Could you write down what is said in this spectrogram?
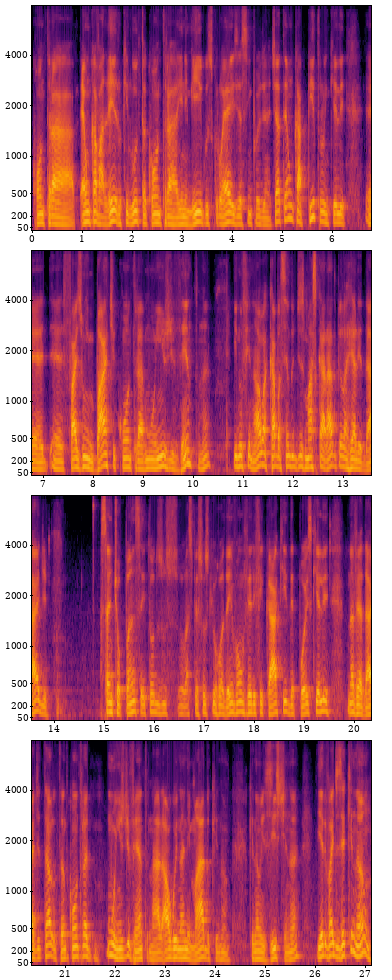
contra é um cavaleiro que luta contra inimigos cruéis e assim por diante. É até um capítulo em que ele é, é, faz um embate contra moinhos de vento, né? E no final acaba sendo desmascarado pela realidade. Sancho Panza e todas as pessoas que o rodeiam vão verificar que depois que ele, na verdade, está lutando contra moinhos de vento, nada, algo inanimado que não, que não existe, né? E ele vai dizer que não,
